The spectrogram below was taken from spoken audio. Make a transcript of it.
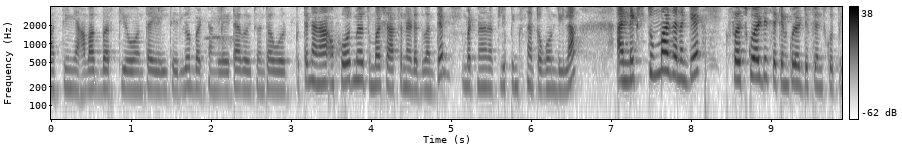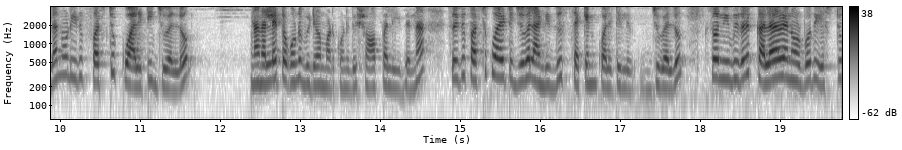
ಮತ್ತೆ ಇನ್ನು ಯಾವಾಗ ಬರ್ತೀಯೋ ಅಂತ ಹೇಳ್ತಿದ್ಲು. ಬಟ್ ನಂಗೆ ಲೇಟ್ ಆಗೋಯ್ತು ಅಂತ ಹೊರಟ್ಬಿಟ್ಟೆ. ನಾನು ಹೋದ್ಮೇಲೆ ತುಂಬ ಶಾಸ್ತ್ರ ನಡೆದ್ವಂತೆ. ಬಟ್ ನಾನು ಕ್ಲಿಪ್ಪಿಂಗ್ಸ್ನ ತೊಗೊಂಡಿಲ್ಲ. ಆ್ಯಂಡ್ ನೆಕ್ಸ್ಟ್ ತುಂಬ ಜನಕ್ಕೆ first quality second quality difference ಗೊತ್ತಿಲ್ಲ. ನೋಡಿ, ಇದು ಫಸ್ಟ್ ಜುವೆಲ್ಲು ನಾನು ಅಲ್ಲೇ ತೊಗೊಂಡು ವಿಡಿಯೋ ಮಾಡ್ಕೊಂಡಿದ್ದು ಶಾಪಲ್ಲಿ ಇದನ್ನು. ಸೊ ಇದು ಫಸ್ಟ್ ಕ್ವಾಲಿಟಿ ಜುವೆಲ್ ಆ್ಯಂಡ್ ಇದು ಸೆಕೆಂಡ್ ಕ್ವಾಲಿಟಿ ಜುವೆಲ್ಲು ಸೊ ನೀವು ಇದರ ಕಲರೇ ನೋಡ್ಬೋದು ಎಷ್ಟು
